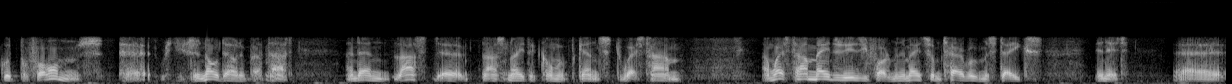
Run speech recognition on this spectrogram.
good performance. Uh, there's no doubt about that. And then last uh, last night they come up against West Ham, and West Ham made it easy for them. They made some terrible mistakes in it, uh,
